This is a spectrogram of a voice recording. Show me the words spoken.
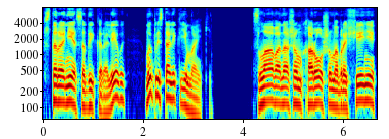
в стороне сады королевы, мы пристали к Ямайке. Слава о нашем хорошем обращении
